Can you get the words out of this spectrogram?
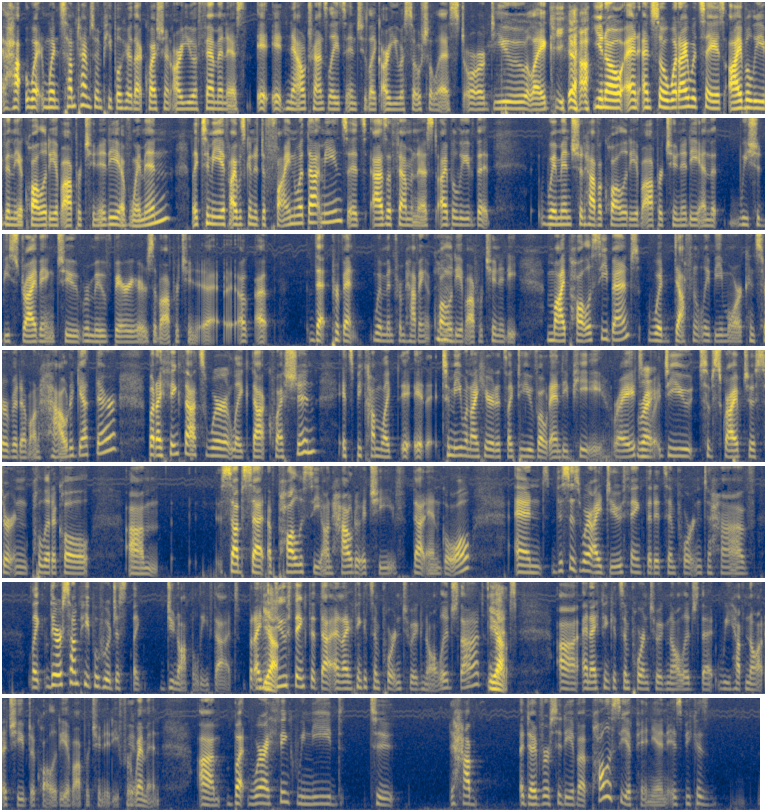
how, when when sometimes when people hear that question, are you a feminist? It, it now translates into like, are you a socialist or do you like yeah. you know and and so what i would say is i believe in the equality of opportunity of women like to me if i was going to define what that means it's as a feminist i believe that women should have equality of opportunity and that we should be striving to remove barriers of opportunity uh, uh, uh, that prevent women from having equality of opportunity. My policy bent would definitely be more conservative on how to get there but i think that's where like that question it's become like it, it to me when i hear it it's like do you vote ndp right? Right. do you subscribe to a certain political um, subset of policy on how to achieve that end goal? And this is where i do think that it's important to have like there are some people who are just like do not believe that but i Yeah. do think that that and i think it's important to acknowledge that Yeah. that, uh, and i think it's important to acknowledge that we have not achieved equality of opportunity for Yeah. women um, but where i think we need to have a diversity of a policy opinion is because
